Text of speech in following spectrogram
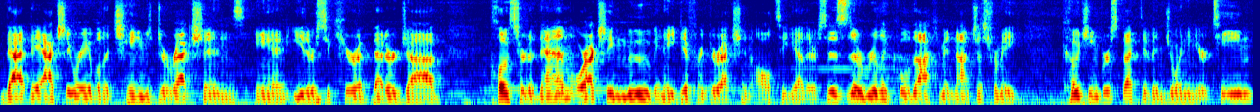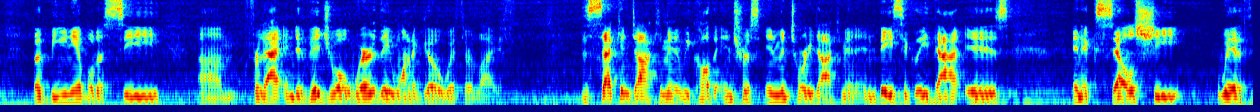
that they actually were able to change directions and either secure a better job closer to them or actually move in a different direction altogether. So, this is a really cool document, not just from a coaching perspective and joining your team, but being able to see um, for that individual where they want to go with their life. The second document we call the interest inventory document, and basically that is an Excel sheet with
